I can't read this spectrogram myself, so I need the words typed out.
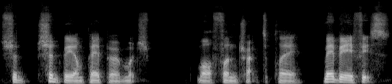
should should be on paper a much more fun track to play. Maybe if it's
